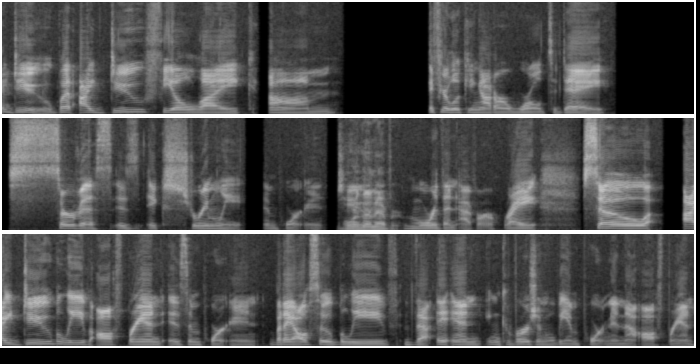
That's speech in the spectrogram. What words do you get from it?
I do, but I do feel like um, if you're looking at our world today, service is extremely important. More than ever. more than ever, right? So I do believe off brand is important, but I also believe that, and in conversion will be important in that off brand.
